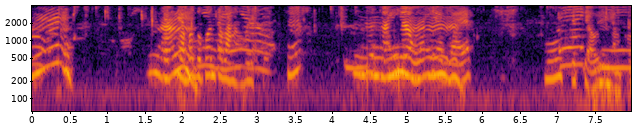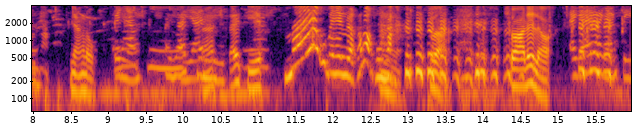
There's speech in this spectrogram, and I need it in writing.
อืมหเดี๋นัยวงมันทุกคนจะวางไปหนังเงามันเยอะไปโอ้ยเกี่ยวอย่างอย่างคนเนี่ยหยังหรอกเป็นยังไอ้ยัยฮะได้ตีกูไปเห็นเหลือเขาบอกกูนะตัวชัวได้เหรอไอ้ยายยังตี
